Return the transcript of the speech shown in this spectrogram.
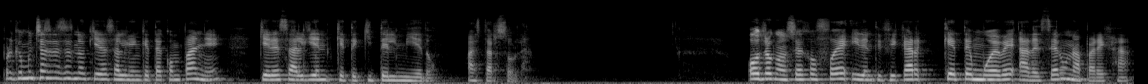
porque muchas veces no quieres a alguien que te acompañe, quieres a alguien que te quite el miedo a estar sola. Otro consejo fue identificar qué te mueve a desear una pareja,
